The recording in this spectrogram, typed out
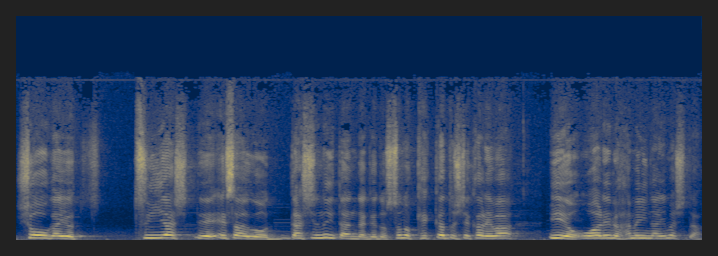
生涯を費やしてエサウを出し抜いたんだけどその結果として彼は家を追われる羽目になりました。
